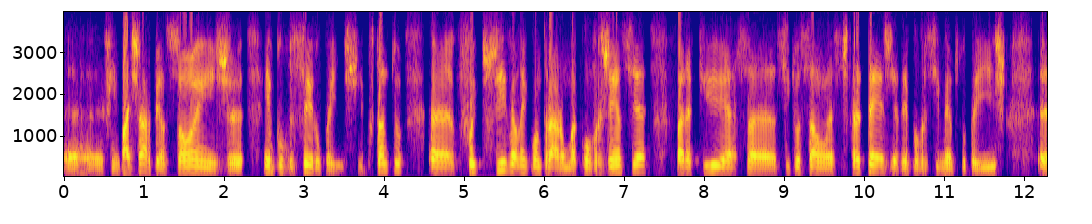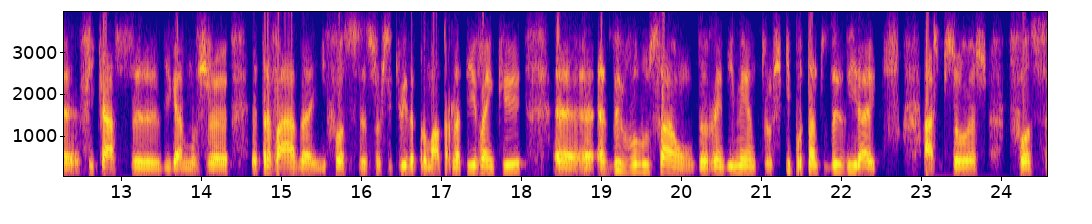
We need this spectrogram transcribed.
uh, enfim, baixar pensões, uh, empobrecer o país. E, portanto, foi possível encontrar uma convergência para que essa situação, essa estratégia de empobrecimento do país ficasse, digamos, travada e fosse substituída por uma alternativa em que a devolução de rendimentos e, portanto, de direitos às pessoas fosse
